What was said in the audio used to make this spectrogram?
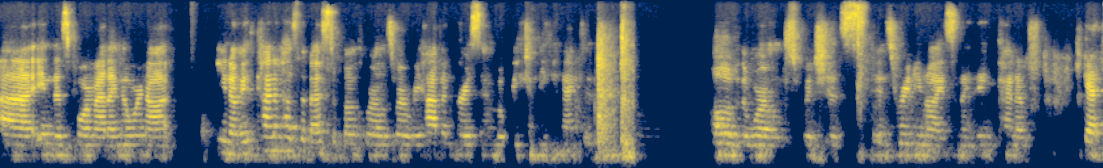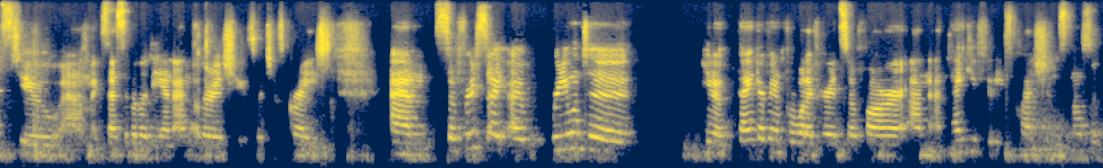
uh, in this format. I know we're not, you know, it kind of has the best of both worlds where we have in person, but we can be connected all over the world, which is is really nice and I think kind of gets to um, accessibility and, and other issues, which is great. Um, so first, I, I really want to, you know, thank everyone for what I've heard so far, and, and thank you for these questions and also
